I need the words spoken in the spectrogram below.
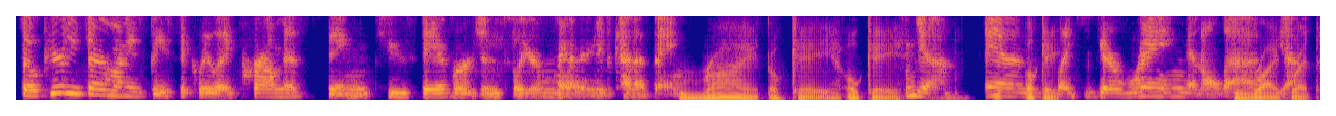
So purity ceremony is basically like promising to stay a virgin until you're married, kind of thing. Right. Okay. Okay. Yeah, and okay. like you get a ring and all that. Right, yeah. right.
